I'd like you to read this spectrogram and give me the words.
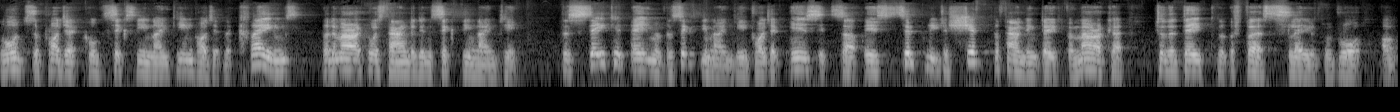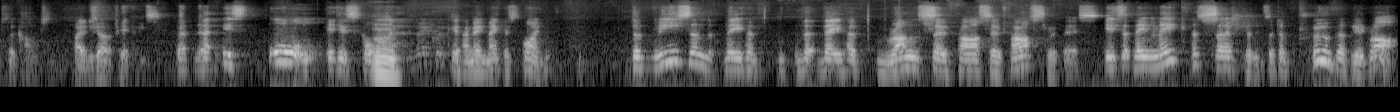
launched a project called 1619 Project that claims that America was founded in 1619. The stated aim of the 1619 Project is itself is simply to shift the founding date of America to the date that the first slaves were brought onto the continent by the Europeans. But that is all it is for. Hmm. And very quickly, if I may make this point, the reason that they have that they have run so far so fast with this is that they make assertions that are provably wrong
